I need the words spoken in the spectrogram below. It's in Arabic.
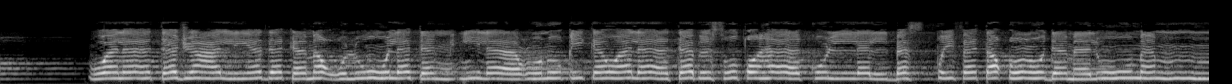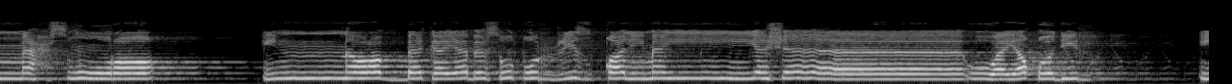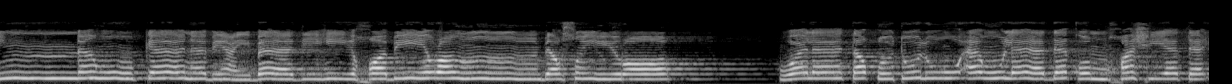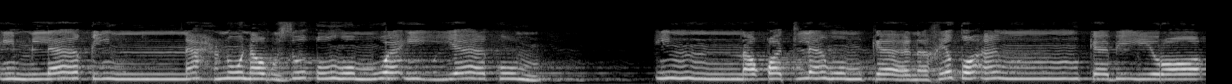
ولا تجعل يدك مغلولة إلى عنقك ولا تبسطها كل البسط فتقعد ملوما محسورا. إن ربك يبسط الرزق لمن يشاء ويقدر. إنه كان بعباده خبيرا بصيرا. ولا تقتلوا اولادكم خشيه املاق نحن نرزقهم واياكم ان قتلهم كان خطا كبيرا.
